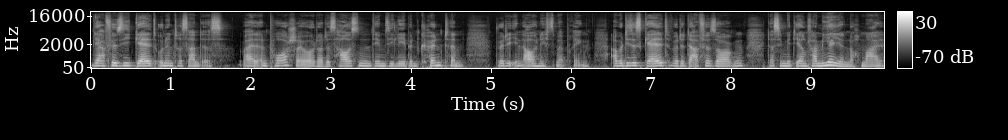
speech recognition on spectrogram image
ja für sie Geld uninteressant ist, weil ein Porsche oder das Haus, in dem sie leben könnten, würde ihnen auch nichts mehr bringen. Aber dieses Geld würde dafür sorgen, dass sie mit ihren Familien nochmal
